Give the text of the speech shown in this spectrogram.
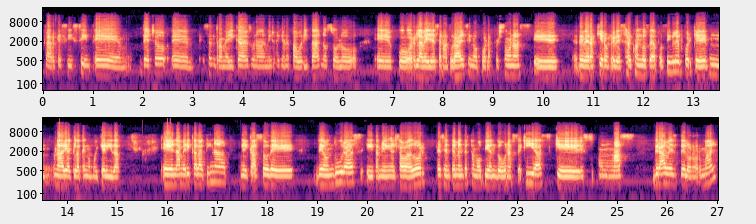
Claro que sí, sí. Eh, de hecho, eh, Centroamérica es una de mis regiones favoritas, no solo por la belleza natural, sino por las personas. de veras quiero regresar cuando sea posible porque es un área que la tengo muy querida. En América Latina, en el caso de de Honduras y también El Salvador. Recientemente estamos viendo unas sequías que son más graves de lo normal,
